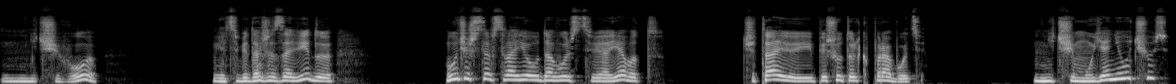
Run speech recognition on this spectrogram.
«Ничего. Я тебе даже завидую. Учишься в свое удовольствие, а я вот читаю и пишу только по работе». «Ничему я не учусь.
